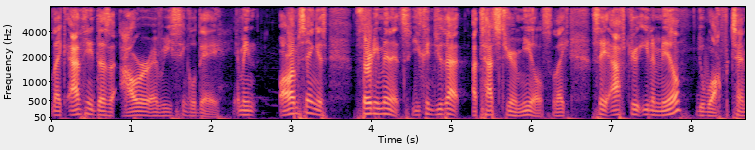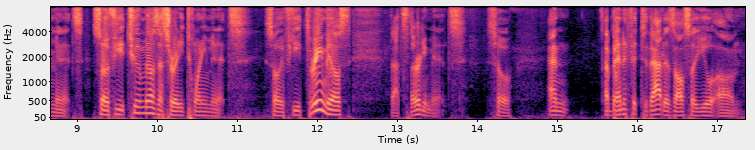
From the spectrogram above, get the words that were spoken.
like Anthony does an hour every single day. I mean, all I'm saying is 30 minutes. You can do that attached to your meals. Like, say after you eat a meal, you walk for 10 minutes. So if you eat two meals, that's already 20 minutes. So if you eat three meals, that's 30 minutes. So, and a benefit to that is also you'll um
